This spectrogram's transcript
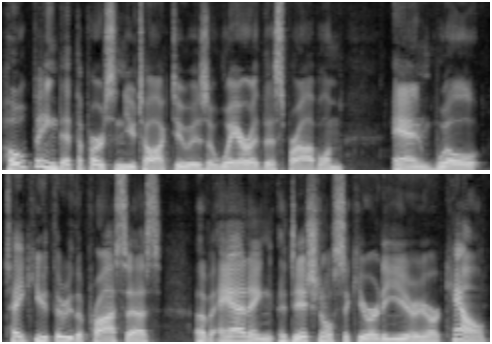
hoping that the person you talk to is aware of this problem and will take you through the process of adding additional security to your account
